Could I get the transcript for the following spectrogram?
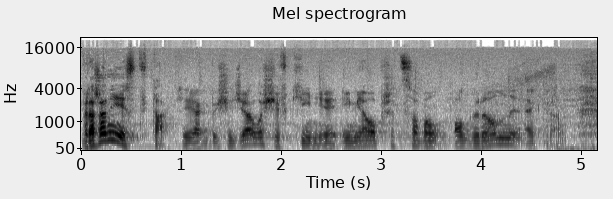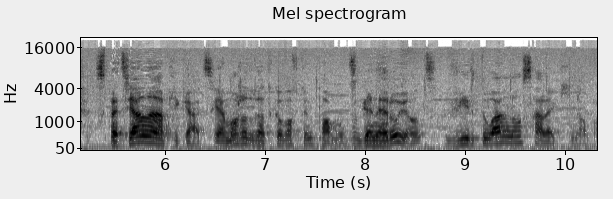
Wrażenie jest takie, jakby siedziało się w kinie i miało przed sobą ogromny ekran. Specjalna aplikacja może dodatkowo w tym pomóc, generując wirtualną salę kinową.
